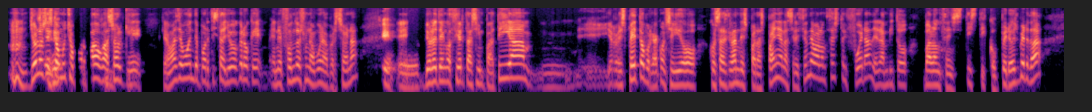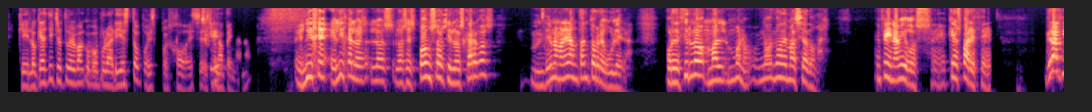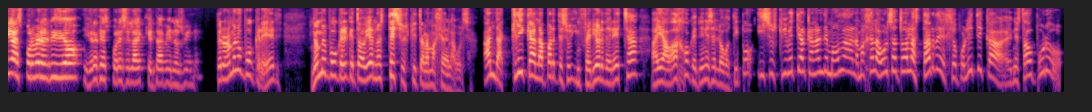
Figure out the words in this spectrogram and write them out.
Yo lo siento mucho por Pau Gasol, que, además de buen deportista, yo creo que en el fondo es una buena persona. Eh, yo le tengo cierta simpatía mm, y respeto porque ha conseguido cosas grandes para España, la selección de baloncesto y fuera del ámbito baloncestístico. Pero es verdad que lo que has dicho tú del Banco Popular y esto, pues, pues jo, es, una pena, ¿no? Elige, elige los, los, sponsors y los cargos de una manera un tanto regulera. Por decirlo mal, bueno, no, no demasiado mal. En fin, amigos, eh, ¿qué os parece? Gracias por ver el vídeo y gracias por ese like que también nos viene. Pero no me lo puedo creer. No me puedo creer que todavía no estés suscrito a la magia de la bolsa. Anda, clica en la parte inferior derecha, ahí abajo que tienes el logotipo, y suscríbete al canal de moda, la magia de la bolsa todas las tardes, geopolítica, en estado puro.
